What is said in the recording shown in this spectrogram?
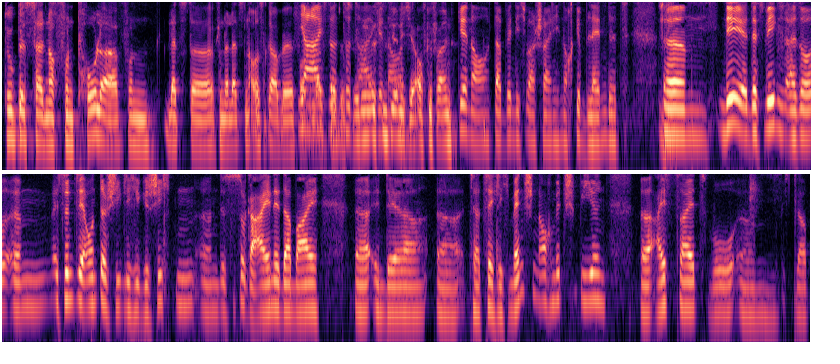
Du bist halt noch von Polar von letzter, von der letzten Ausgabe. Ja, ich total. Deswegen ist genau. dir nicht aufgefallen. Genau, da bin ich wahrscheinlich noch geblendet. Ähm, nee, deswegen, also ähm, es sind sehr unterschiedliche Geschichten. Und es ist sogar eine dabei, äh, in der äh, tatsächlich Menschen auch mitspielen. Äh, Eiszeit, wo ähm, ich glaube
